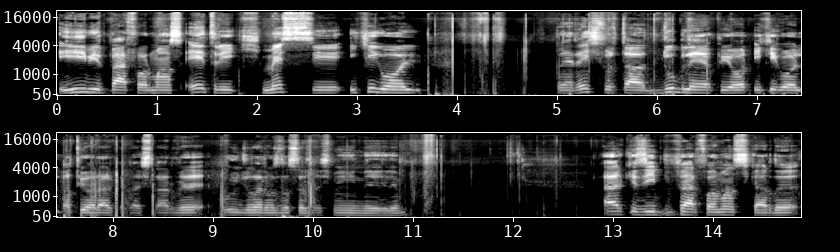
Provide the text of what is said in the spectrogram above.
iyi bir performans. Etrik, Messi 2 gol. Ve Rashford'a duble yapıyor. 2 gol atıyor arkadaşlar. Ve oyuncularımızla sözleşmeyi yenileyelim. Herkes iyi bir performans çıkardı.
